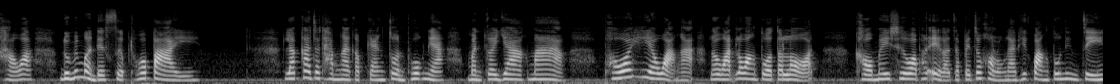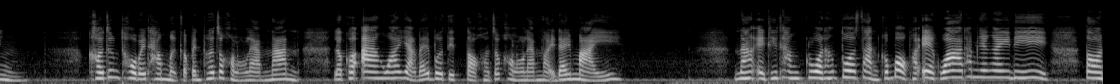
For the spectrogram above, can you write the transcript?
เขาอะดูไม่เหมือนเด็กเสิร์ฟทั่วไป และการจะทำงานกับแก๊งโจรพวกเนี้ยมันก็ยากมาก เพราะว่าเฮียหวังอะระวัดระวังตัวตลอด เขาไม่เชื่อว่าพระเอกอจะเป็นเจ้าของโรงแรมที่กวางตุ้งจริง ๆ เขาจึงโทรไปทำเหมือนกับเป็นเพื่อนเจ้าของโรงแรมนั่น แล้วก็อ้างว่าอยากได้เบอร์ติดต่อของเจ้าของโรงแรมหน่อยได้ไหม นางเอกที่ทั้งกลัวทั้งตัวสั่นก็บอกพระเอกว่าทำยังไงดี ตอน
